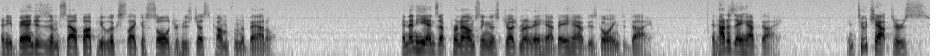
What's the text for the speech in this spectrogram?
and he bandages himself up. He looks like a soldier who's just come from the battle. And then he ends up pronouncing this judgment on Ahab. Ahab is going to die. And how does Ahab die? In two chapters,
